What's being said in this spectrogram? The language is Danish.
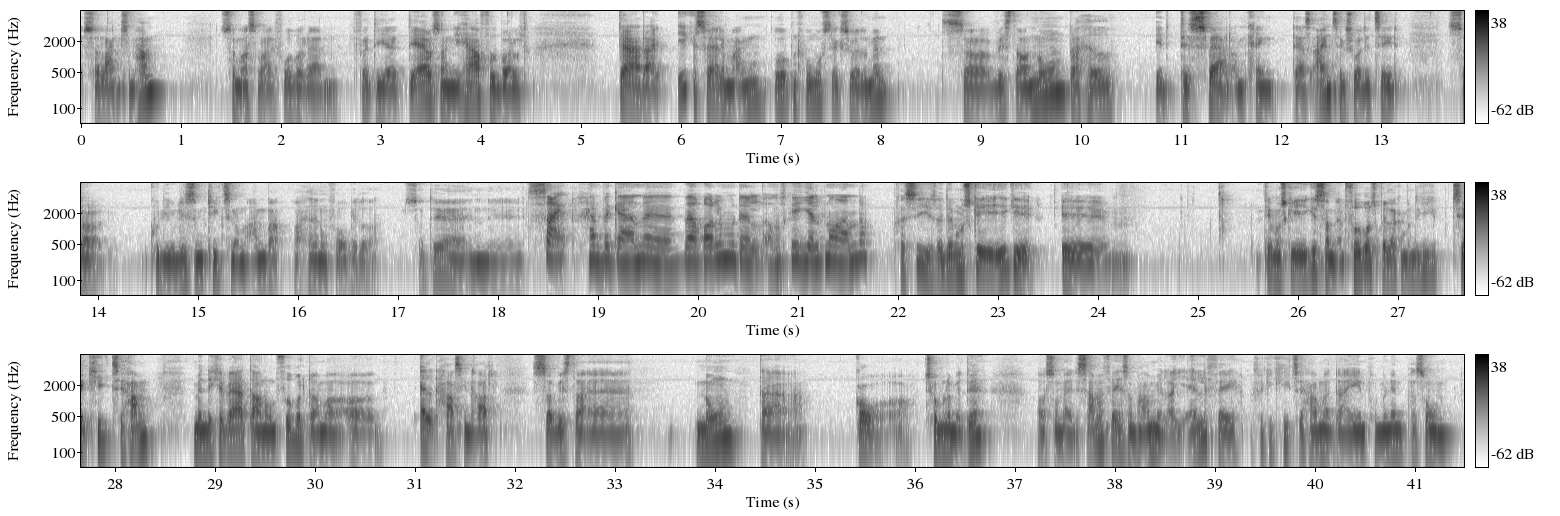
så langt som ham, som også var i fodboldverdenen. Fordi at det er jo sådan i herrefodbold, der er der ikke særlig mange åbent homoseksuelle mænd. Så hvis der var nogen, der havde et, det svært omkring deres egen seksualitet, så kunne de jo ligesom kigge til nogle andre og have nogle forbilleder. Så det er en... Øh, Sejt. Han vil gerne øh, være rollemodel og måske hjælpe nogle andre. præcis, og det er måske ikke... Øh, det er måske ikke sådan, at fodboldspillere kommer til at kigge- til at kigge til ham, men det kan være, at der er nogle fodbolddommer, og alt har sin ret. Så hvis der er nogen, der går og tumler med det, og som er i det samme fag som ham, eller i alle fag, så kan kigge til ham, at der er en prominent person.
